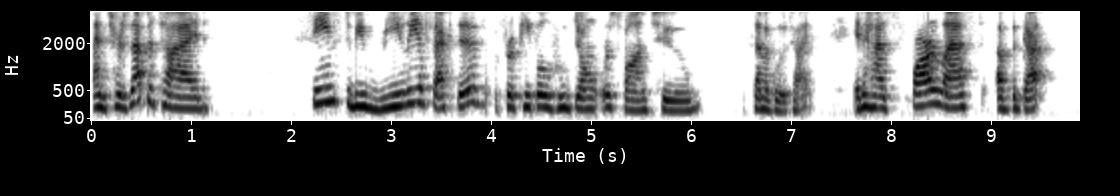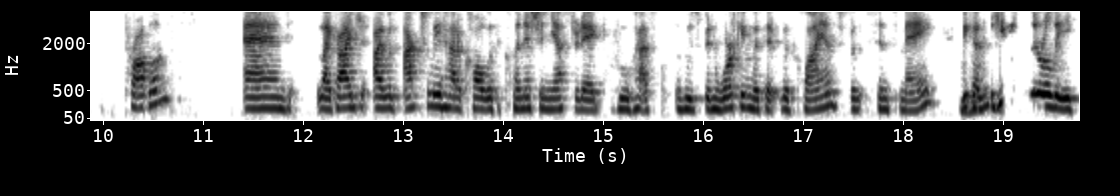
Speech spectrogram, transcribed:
And tirzepatide seems to be really effective for people who don't respond to semaglutide. It has far less of the gut problems and like I, I was actually had a call with a clinician yesterday who has who's been working with it with clients for since May because mm-hmm. he was literally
